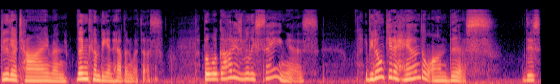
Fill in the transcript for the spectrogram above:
do their time and then come be in heaven with us. But what God is really saying is, if you don't get a handle on this, this,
